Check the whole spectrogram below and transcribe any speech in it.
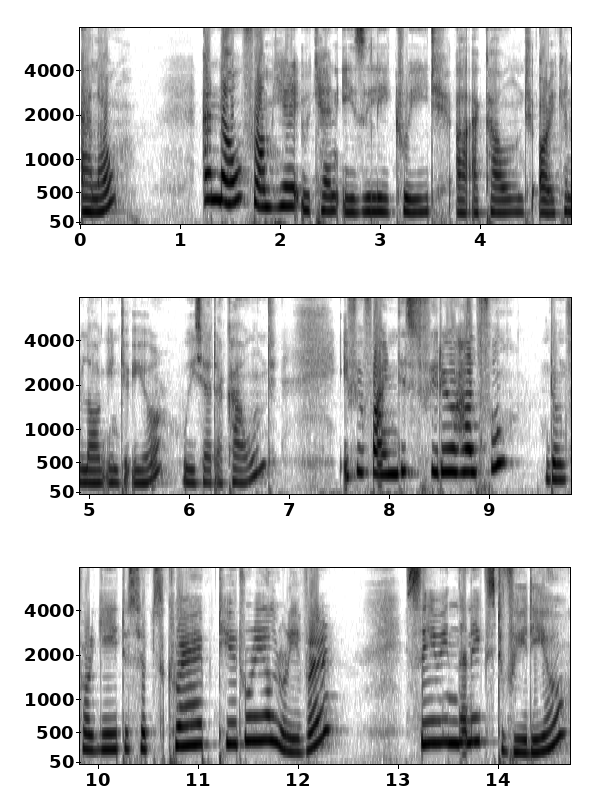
Allow now from here you can easily create an account or you can log into your WeChat account. If you find this video helpful don't forget to subscribe to tutorial river. See you in the next video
